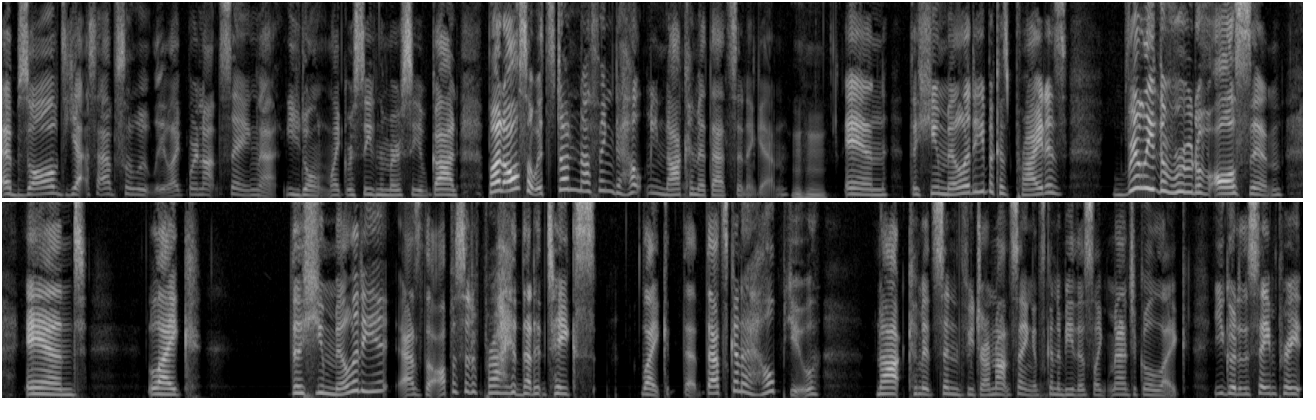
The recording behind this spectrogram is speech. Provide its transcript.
absolved? Yes, absolutely. Like we're not saying that you don't like receive the mercy of God, but also it's done nothing to help me not commit that sin again. hmm And the humility because pride is really the root of all sin. And like the humility as the opposite of pride that it takes like that that's going to help you not commit sin in the future. I'm not saying it's going to be this like magical like you go to the same pri-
